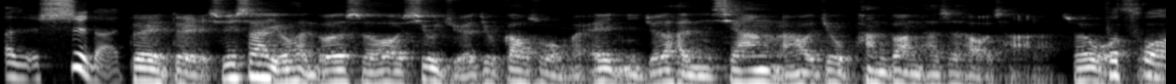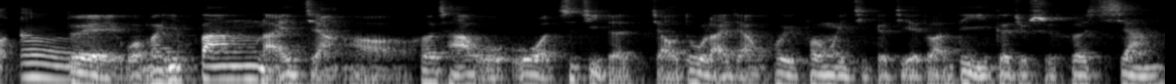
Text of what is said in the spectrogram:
呃是的，对对，实际上有很多的时候嗅觉就告诉我们，哎，你觉得很香，然后就判断它是好茶了。所以我不错，嗯，对我们一般来讲啊，喝茶我我自己的角度来讲，会分为几个阶段。第一个就是喝香，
